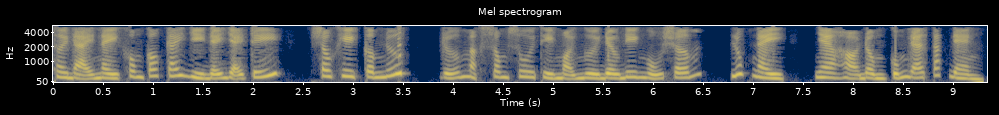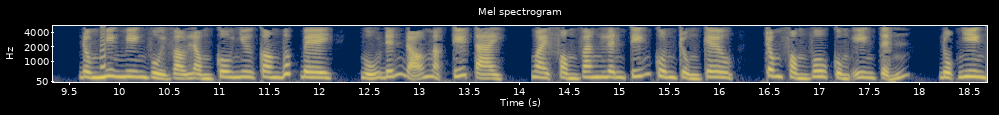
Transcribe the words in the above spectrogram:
thời đại này không có cái gì để giải trí, sau khi cơm nước, rửa mặt xong xuôi thì mọi người đều đi ngủ sớm, lúc này, nhà họ đồng cũng đã tắt đèn, đồng miên miên vùi vào lòng cô như con búp bê, ngủ đến đỏ mặt tía tài, ngoài phòng vang lên tiếng côn trùng kêu, trong phòng vô cùng yên tĩnh, đột nhiên,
